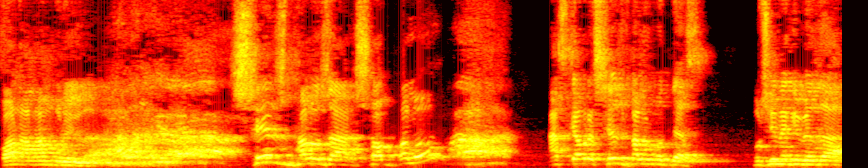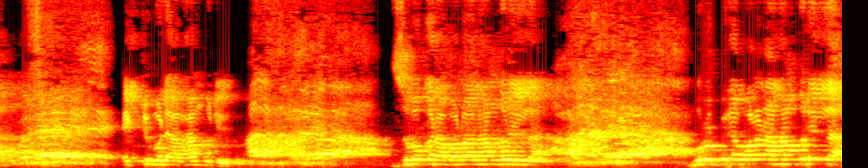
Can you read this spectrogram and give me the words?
কন আলহামদুলিল্লাহ? শেষ ভালো যার, সব ভালো? আজকে আমরা শেষ ভালোর মধ্যে আছি। খুশি নাকি বেজা একটু বলে আলহামদুলিল্লাহ। যুবকরা বলো আলহামদুলিল্লাহ। মুরব্বীরা বলেন আলহামদুলিল্লাহ।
